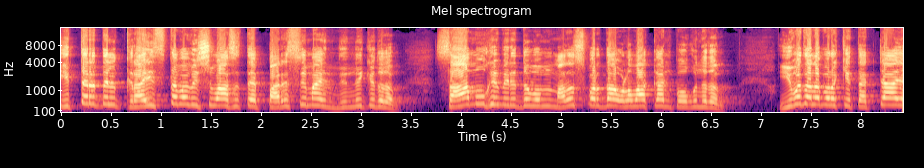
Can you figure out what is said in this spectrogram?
ഇത്തരത്തിൽ ക്രൈസ്തവ വിശ്വാസത്തെ പരസ്യമായി നിന്ദിക്കുന്നതും സാമൂഹ്യ വിരുദ്ധവും മതസ്പർദ്ധ ഉളവാക്കാൻ പോകുന്നതും യുവതലമുറയ്ക്ക് തെറ്റായ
